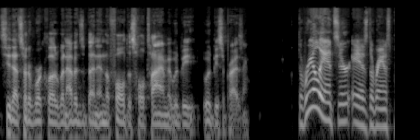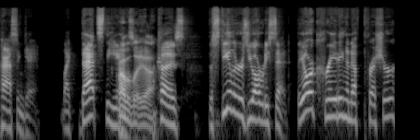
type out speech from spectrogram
see that sort of workload when Evans has been in the fold this whole time, it would be would be surprising. The real answer is the Rams passing game. Like that's the answer. Probably, yeah. Because the Steelers, you already said, they are creating enough pressure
